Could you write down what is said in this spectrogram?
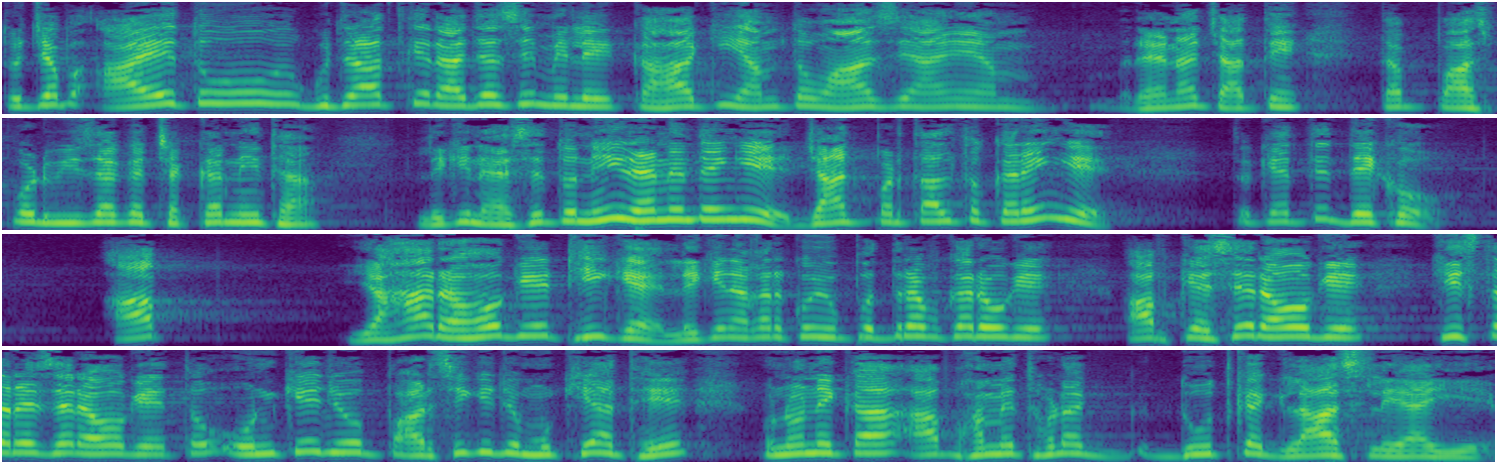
तो जब आए तो गुजरात के राजा से मिले, कहा कि हम तो वहाँ से आए हम रहना चाहते हैं। तब पासपोर्ट वीज़ा का चक्कर नहीं था। लेकिन ऐसे तो नहीं रहने देंगे, जाँच पड़ताल तो करेंगे। तो कहते देखो, आप यहाँ रहोगे, ठीक है, लेकिन अगर कोई उपद्रव करोगे, आप कैसे रहोगे, किस तरह से रहोगे? तो उनके जो पारसी के जो मुखिया थे, उन्होंने कहा, आप हमें थोड़ा दूध का गिलास ले आइए।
